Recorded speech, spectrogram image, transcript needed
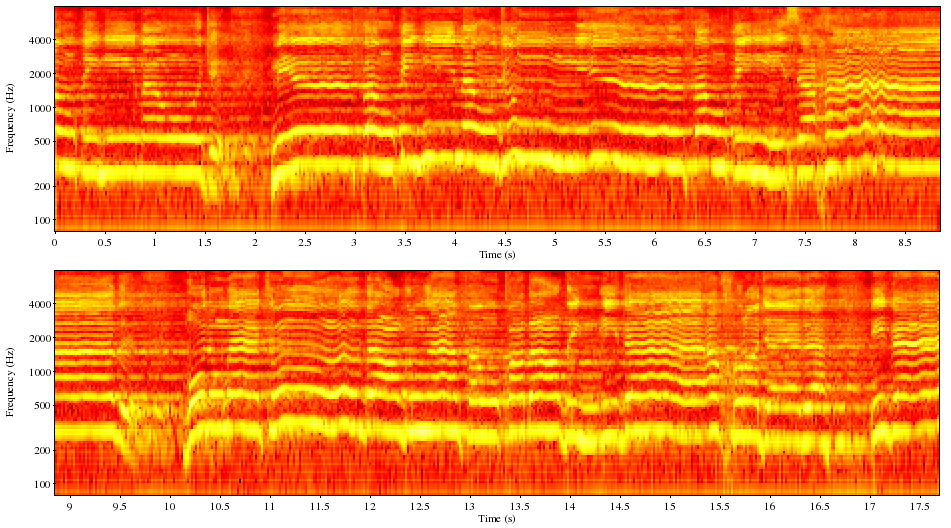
فوقه موج. من فوقه موج من فوقه سحاب. ظلمات بعضها فوق بعض إذا أخرج يده إذا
